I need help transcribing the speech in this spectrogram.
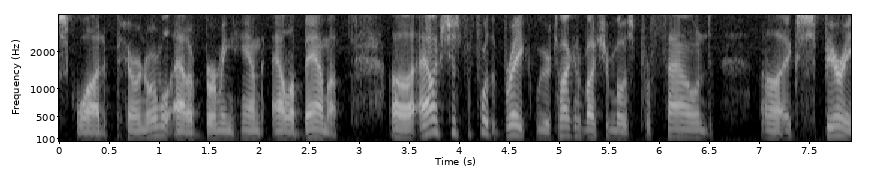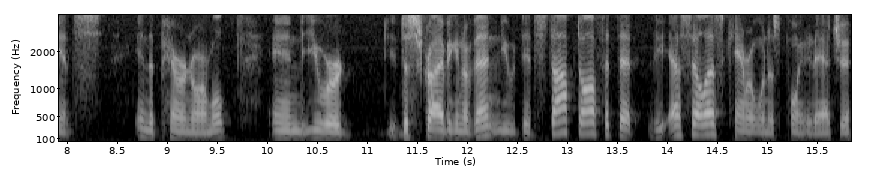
Squad Paranormal out of Birmingham, Alabama. Uh, Alex, just before the break, we were talking about your most profound uh, experience in the paranormal, and you were describing an event, and you had stopped off at that the SLS camera when it was pointed at you.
